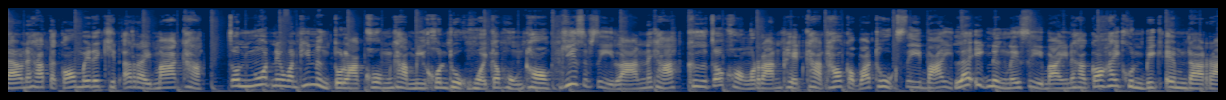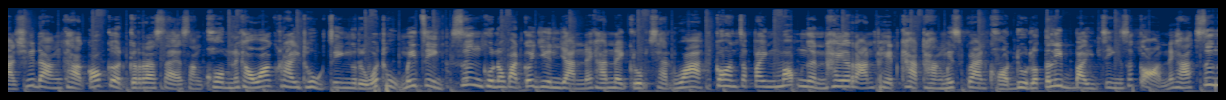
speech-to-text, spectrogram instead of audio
แล้วนะคะ แต่ก็ไม่ได้คิดอะไรมากค่ะ จนงวดในวันที่ 1 ตุลาคมค่ะ มีคนถูกหวยกับหงทอง 24 ล้านนะคะ คือเจ้าของร้านเพชรค่ะ เท่ากับว่าถูก 4 ใบ และอีกหนึ่งใน 4 ใบนะคะ ก็ให้คุณบิ๊กเอ็มดาราชื่อดังค่ะ ก็เกิดกระแสสังคมนะคะ ว่าใครถูกจริงหรือว่าถูกไม่จริง ซึ่งคุณนวัดก็ยืนยันนะคะในกลุ่มแชทว่าก่อนจะไปมอบเงินให้ร้านเพชรค่ะทางมิสแกรนขอดูลอตเตอรี่ใบจริงซะก่อนนะคะ ซึ่ง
